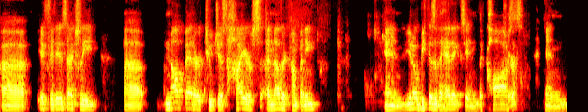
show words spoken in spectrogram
uh, if it is actually uh, not better to just hire another company, and you know because of the headaches and the costs sure. and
